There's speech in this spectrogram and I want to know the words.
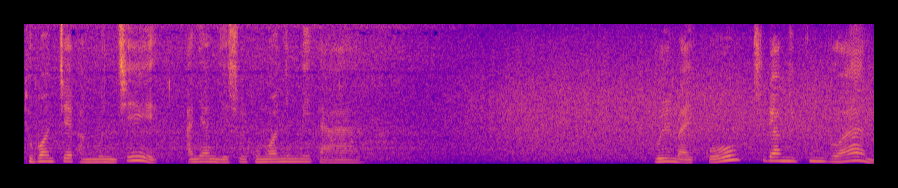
두 번째 방문지 안양예술공원입니다. 물 맑고 수량이 풍부한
